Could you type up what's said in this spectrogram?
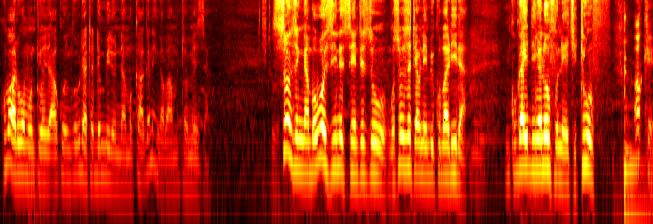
kuba waliwo omuntu ngobuli atadde mu miliyoni namukaaga naye nga bamutomeza so nze ngamba oba oziina esente zo ngaosobozesa tyamo nembikubalira nkugaidinga n'ofuna ekituufu. Okay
